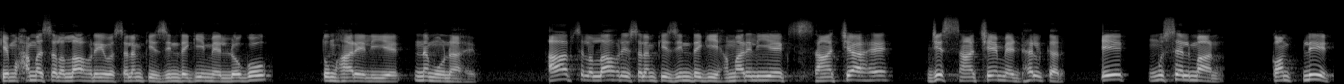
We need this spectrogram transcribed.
کہ محمد صلی اللہ علیہ وسلم کی زندگی میں لوگوں، تمہارے لیے نمونہ ہے۔ آپ صلی اللہ علیہ وسلم کی زندگی ہمارے لیے ایک سانچہ ہے، جس سانچے میں ڈھل کر ایک مسلمان، کمپلیٹ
